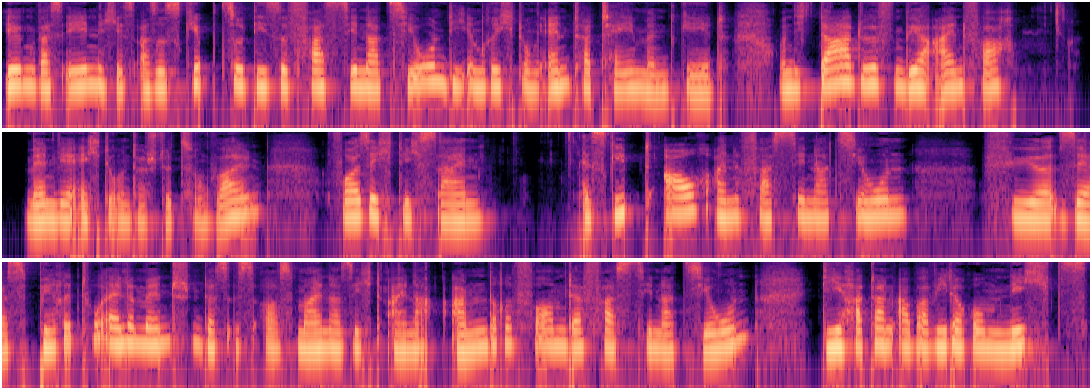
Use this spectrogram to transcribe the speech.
irgendwas ähnliches. Also es gibt so diese Faszination, die in Richtung Entertainment geht. Und ich, da dürfen wir einfach, wenn wir echte Unterstützung wollen, vorsichtig sein. Es gibt auch eine Faszination für sehr spirituelle Menschen. Das ist aus meiner Sicht eine andere Form der Faszination. Die hat dann aber wiederum nichts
